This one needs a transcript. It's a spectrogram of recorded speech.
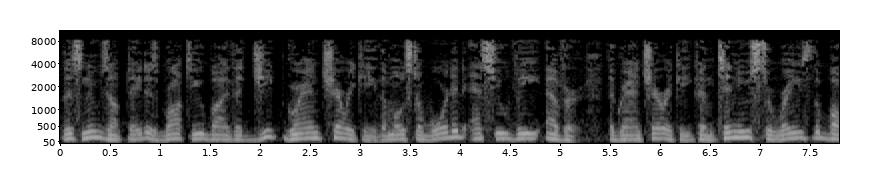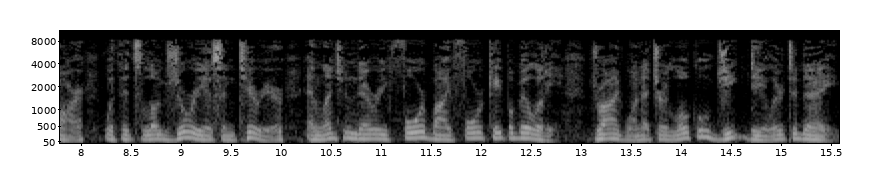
This news update is brought to you by the Jeep Grand Cherokee, the most awarded SUV ever. The Grand Cherokee continues to raise the bar with its luxurious interior and legendary 4x4 capability. Drive one at your local Jeep dealer today.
